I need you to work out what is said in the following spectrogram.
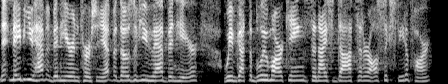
Maybe you haven't been here in person yet, but those of you who have been here, we've got the blue markings, the nice dots that are all six feet apart.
